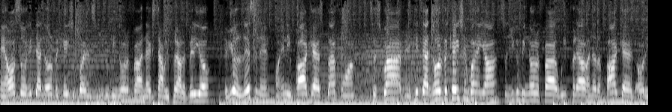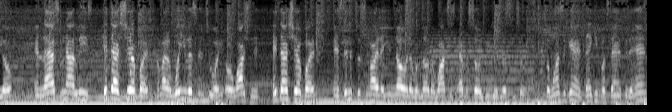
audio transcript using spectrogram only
and also hit that notification button so you can be notified next time we put out a video. If you're listening on any podcast platform, subscribe and hit that notification button, y'all, so you can be notified we put out another podcast audio. And last but not least, hit that share button, no matter what you're listening to or, or watching it. Hit that share button and send it to somebody that you know that would love to watch this episode you just listened to. So once again, thank you for staying to the end,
